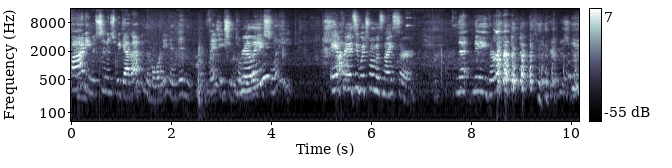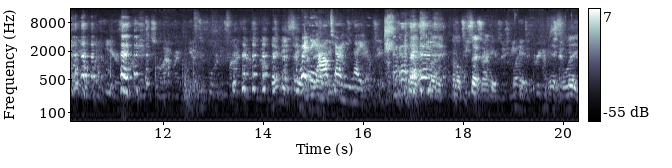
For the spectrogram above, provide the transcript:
fighting as soon as we got up in the morning and didn't finish until we Really? went to sleep. Aunt Francie, which one was nicer? N- neither. Whitney, I'll tell you later. I'm gonna right here. It's Lee.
